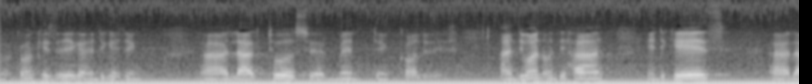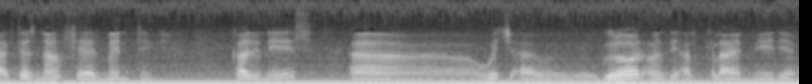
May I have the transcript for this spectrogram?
MacConkey's Agar, indicating uh, lactose fermenting colonies, and the one on the hand indicates uh, lactose non-fermenting colonies uh, which are grown on the alkaline medium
